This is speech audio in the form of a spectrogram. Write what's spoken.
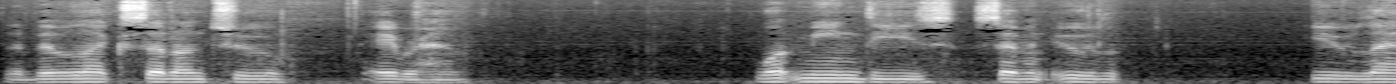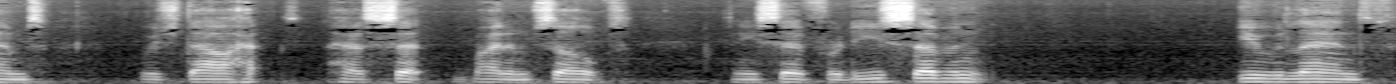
And Abimelech said unto Abraham, What mean these seven ewe, lambs which thou hast set by themselves? And he said, For these seven ewe lambs,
